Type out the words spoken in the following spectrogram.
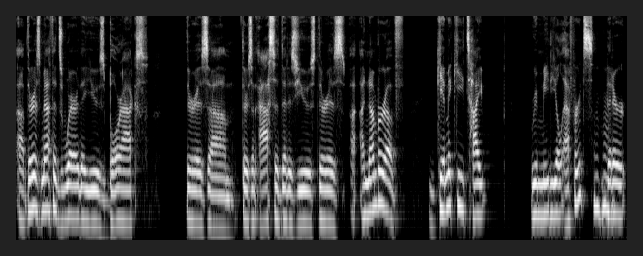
uh, there is methods where they use borax there is um, there's an acid that is used. There is a, a number of gimmicky type remedial efforts that are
